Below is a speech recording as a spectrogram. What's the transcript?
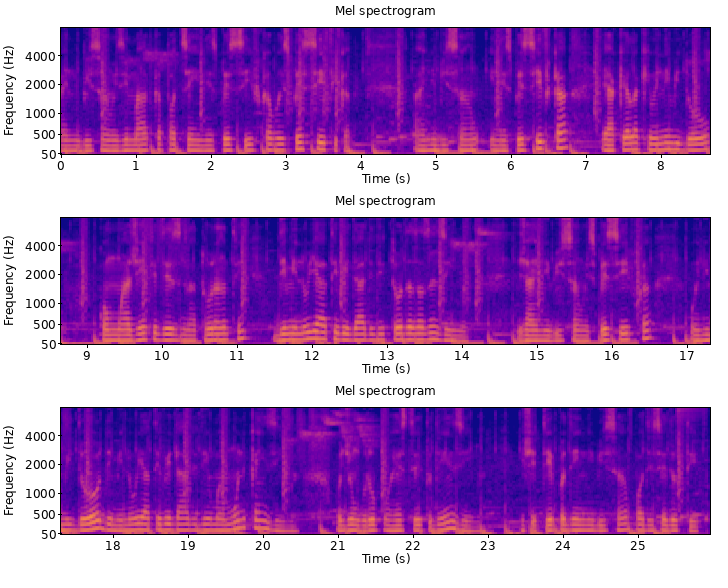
a inibição enzimática pode ser inespecífica ou específica. A inibição inespecífica é aquela que o inibidor, como um agente desnaturante, diminui a atividade de todas as enzimas. Já a inibição específica, o inibidor diminui a atividade de uma única enzima ou de um grupo restrito de enzimas. Este tipo de inibição pode ser do tipo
